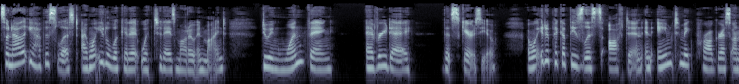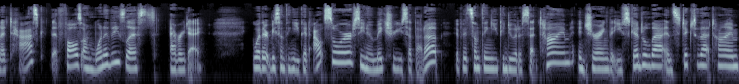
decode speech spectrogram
So now that you have this list, I want you to look at it with today's motto in mind. Doing one thing every day that scares you. I want you to pick up these lists often and aim to make progress on a task that falls on one of these lists every day whether it be something you could outsource, you know, make sure you set that up. If it's something you can do at a set time, ensuring that you schedule that and stick to that time.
